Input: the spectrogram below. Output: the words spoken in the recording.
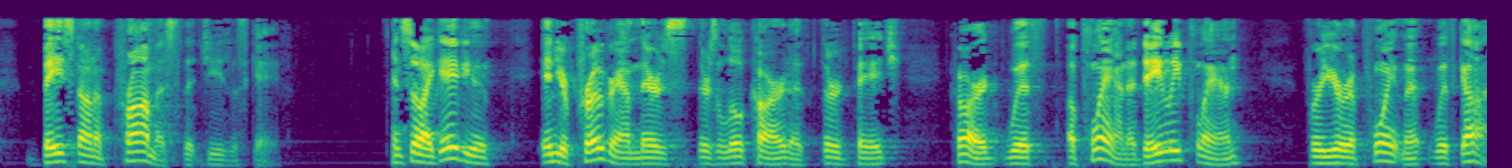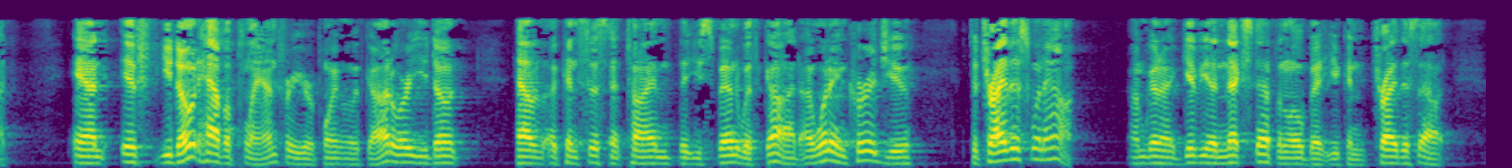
based on a promise that Jesus gave. And so I gave you in your program, there's, there's a little card, a third page card with a plan, a daily plan for your appointment with God. And if you don't have a plan for your appointment with God or you don't have a consistent time that you spend with God, I want to encourage you to try this one out. I'm going to give you a next step in a little bit. You can try this out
